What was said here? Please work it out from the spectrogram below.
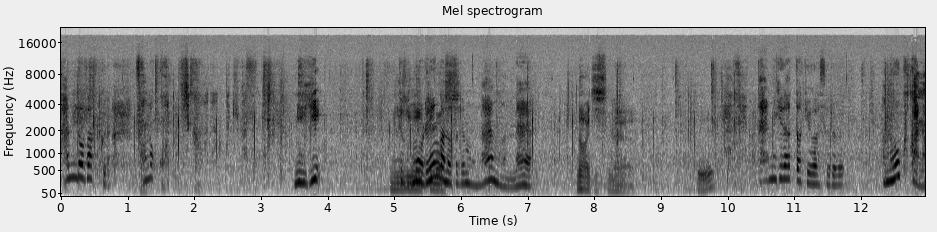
ハンドバッグだ。そのこっち側だった気がする。右。でももうレンガの建物ないもんね。ないですね。お？絶対右だった気がする。あの奥かな。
